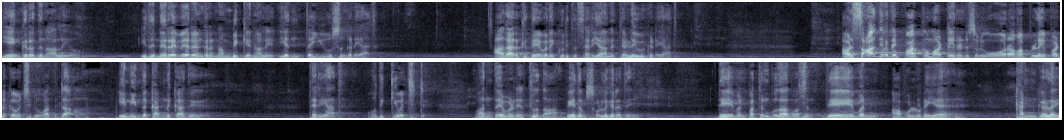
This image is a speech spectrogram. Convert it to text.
ஏங்கிறதுனாலையோ இது நிறைவேறுங்கிற நம்பிக்கைனாலே எந்த யூஸும் கிடையாது. ஆகாருக்கு தேவனை குறித்த சரியான தெளிவு கிடையாது. அவள் சாகிறதை பார்க்க மாட்டேன் என்று சொல்லி ஓரமா பிள்ளையை படுக்க வச்சுட்டு வந்துட்டா. இனி இந்த கண்ணுக்கு அது தெரியாது. ஒதுக்கி வச்சுட்டு வந்த இடத்துல தான் வேதம் சொல்லுகிறது. தேவன் பத்தொன்பதாவது வசனம் தேவன் அவளுடைய கண்களை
